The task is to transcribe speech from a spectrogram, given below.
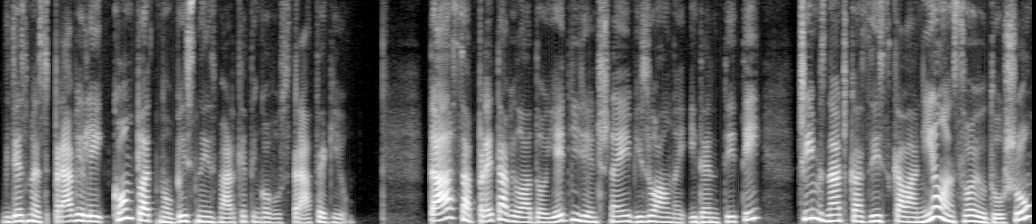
kde sme spravili kompletnú business marketingovú stratégiu. Tá sa pretavila do jedinečnej vizuálnej identity, čím značka získala nielen svoju dušu,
